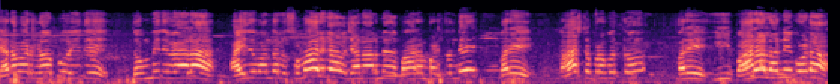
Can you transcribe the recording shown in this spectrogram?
జనవరి లోపు ఇది తొమ్మిది వేల ఐదు వందలు సుమారుగా జనాల మీద భారం పడుతుంది. మరి రాష్ట్ర ప్రభుత్వం మరి ఈ భారాలన్నీ కూడా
